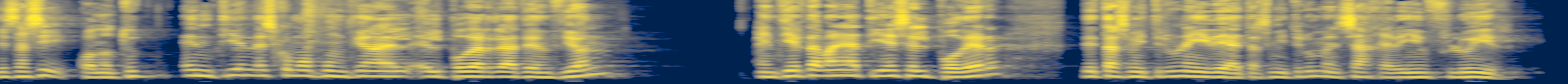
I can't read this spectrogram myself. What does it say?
Y es así, cuando tú entiendes cómo funciona el, poder de la atención, en cierta manera tienes el poder de transmitir una idea, de transmitir un mensaje, de influir.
